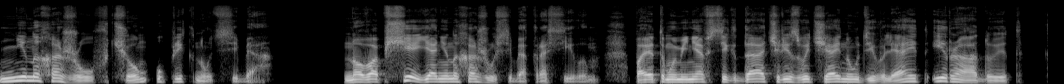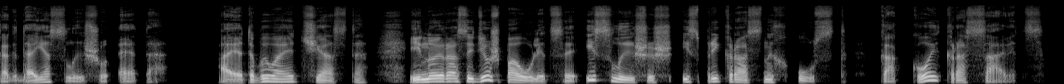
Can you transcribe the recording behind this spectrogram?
не нахожу, в чем упрекнуть себя. Но вообще я не нахожу себя красивым, поэтому меня всегда чрезвычайно удивляет и радует, когда я слышу это. А это бывает часто. Иной раз идешь по улице и слышишь из прекрасных уст «Какой красавец!»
